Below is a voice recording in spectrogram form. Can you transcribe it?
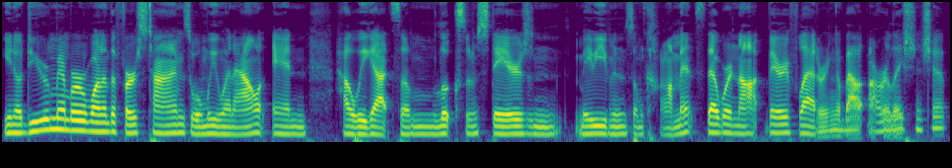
you know, do you remember one of the first times when we went out and how we got some looks and stares and maybe even some comments that were not very flattering about our relationship?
